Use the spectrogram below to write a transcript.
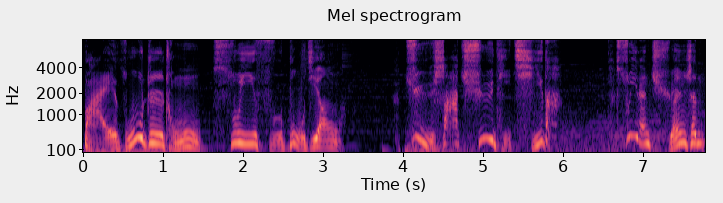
百足之虫虽死不僵啊！巨鲨躯体奇大，虽然全身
